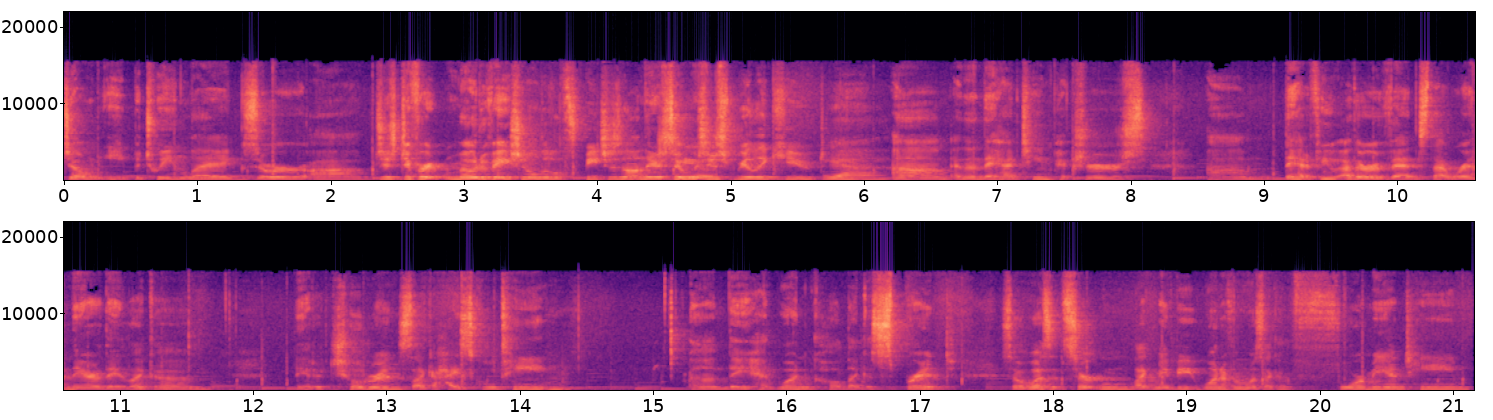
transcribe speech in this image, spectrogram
"Don't eat between legs" or uh, just different motivational little speeches on there. So it was just really cute. Yeah. Um, and then they had team pictures. Um, they had a few other events that were in there. They like um, they had a children's like a high school team. Um, they had one called like a sprint. So it wasn't certain. Like maybe one of them was like a four man team.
